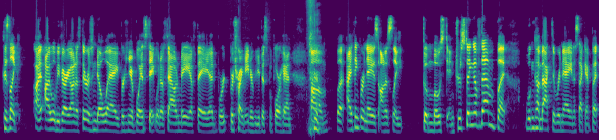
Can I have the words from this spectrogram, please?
because like I, I, will be very honest, there is no way Virginia Boys State would have found me if they had, were, were trying to interview this beforehand. Um, but I think Renee is honestly the most interesting of them. But we can come back to Renee in a second. But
